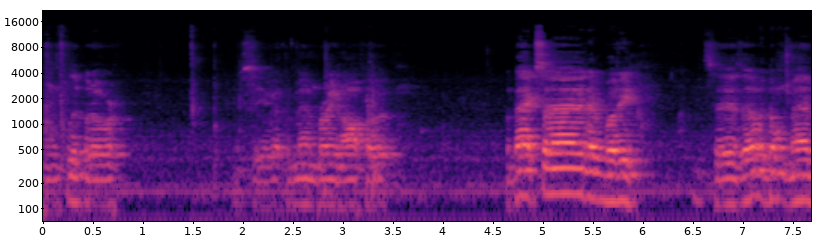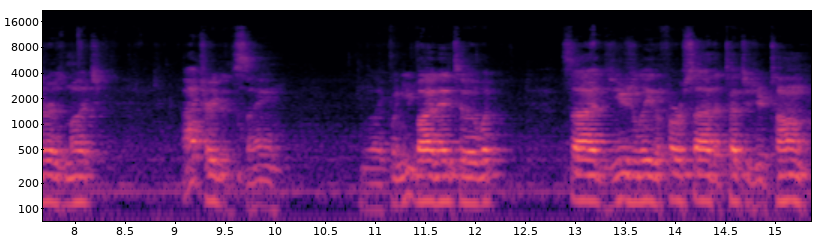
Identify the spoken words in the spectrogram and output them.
And flip it over. You see, I got the membrane off of it. The back side, everybody says, oh, it don't matter as much. I treat it the same. Like when you bite into it, what side is usually the first side that touches your tongue,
